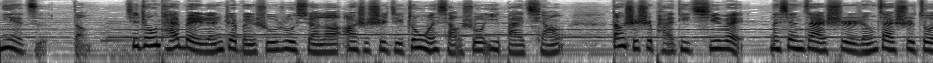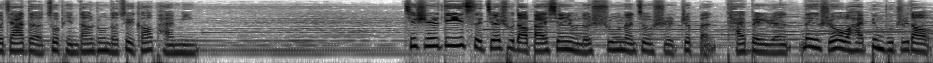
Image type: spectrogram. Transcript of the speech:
《镊子》等。其中，《台北人》这本书入选了二十世纪中文小说一百强，当时是排第七位，那现在是仍在世作家的作品当中的最高排名。其实第一次接触到白先勇的书呢，就是这本《台北人》。那个时候我还并不知道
